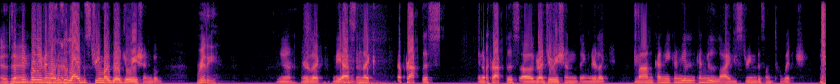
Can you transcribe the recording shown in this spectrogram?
And Some people even wanted to live stream our graduation though. really. Yeah, you're like they asked in like a practice, in a practice uh graduation thing. They're like, "Mom, can we can we can we live stream this on Twitch?"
